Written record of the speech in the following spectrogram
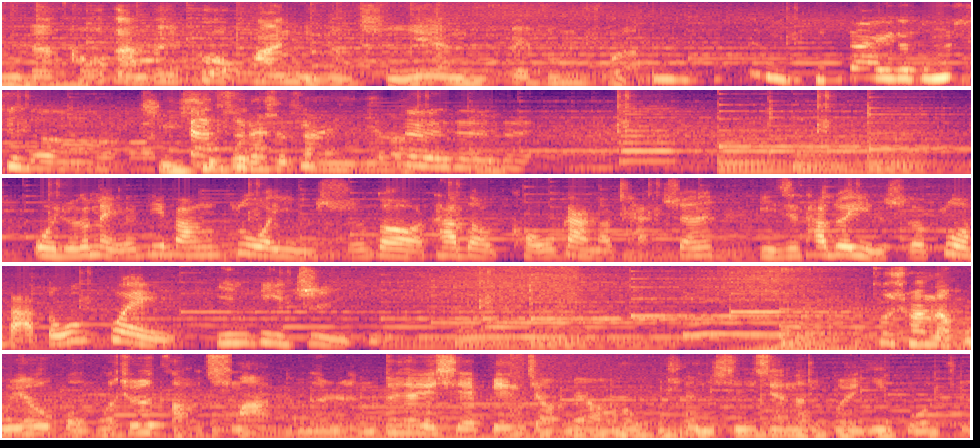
你的口感被拓宽，你的体验被丰富了。你评价一个东西的体系不再是单一了。对对对。我觉得每个地方做饮食的，它的口感的产生，以及它对饮食的做法，都会因地制宜。四川的红油火锅就是早期码头的人剩下一些边角料，然后不是很新鲜的，就会一锅煮。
